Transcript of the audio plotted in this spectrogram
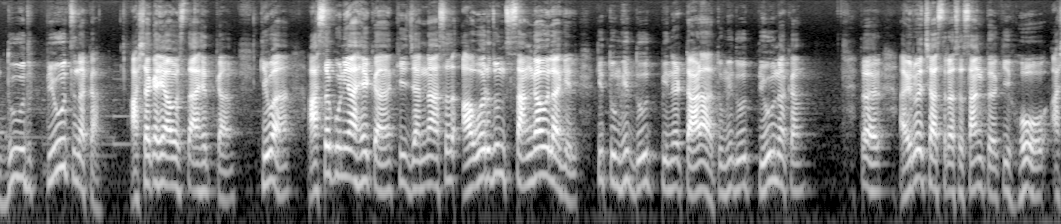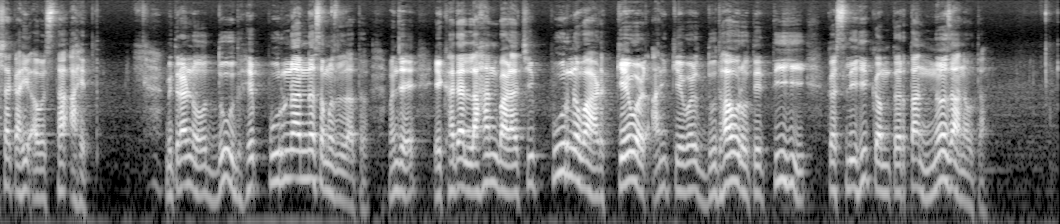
दूध पिऊच नका. अशा काही अवस्था आहेत का? किंवा असं कुणी आहे का की ज्यांना असं आवर्जून सांगावं लागेल की तुम्ही दूध पिणं टाळा तुम्ही दूध पिऊ नका? तर आयुर्वेदशास्त्र असं सांगतं की हो अशा काही अवस्था आहेत. मित्रांनो दूध हे पूर्णान्न समजलं जातं. म्हणजे एखाद्या लहान बाळाची पूर्ण वाढ केवळ आणि केवळ दुधावर होते तीही कसलीही कमतरता न जाणवता.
